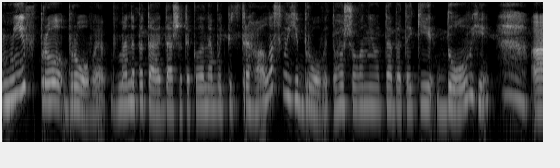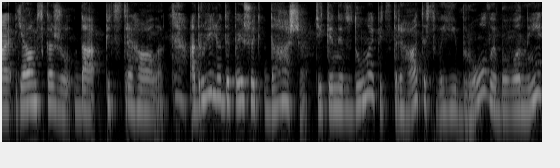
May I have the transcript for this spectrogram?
міф про брови. В мене питають, Даша, ти коли-небудь підстригала свої брови, того що вони у тебе такі довгі. А, я вам скажу, да, підстригала. А другі люди пишуть: Даша, тільки не вздумай підстригати свої брови, бо вони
